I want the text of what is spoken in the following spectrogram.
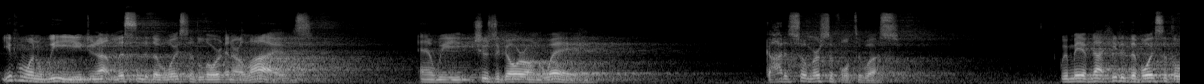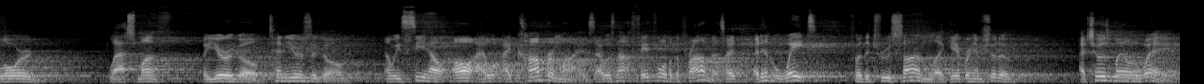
even when we do not listen to the voice of the Lord in our lives and we choose to go our own way, God is so merciful to us. We may have not heeded the voice of the Lord last month, a year ago, 10 years ago, and we see how, oh, I, I compromised. I was not faithful to the promise. I, I didn't wait for the true son like Abraham should have. I chose my own way.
